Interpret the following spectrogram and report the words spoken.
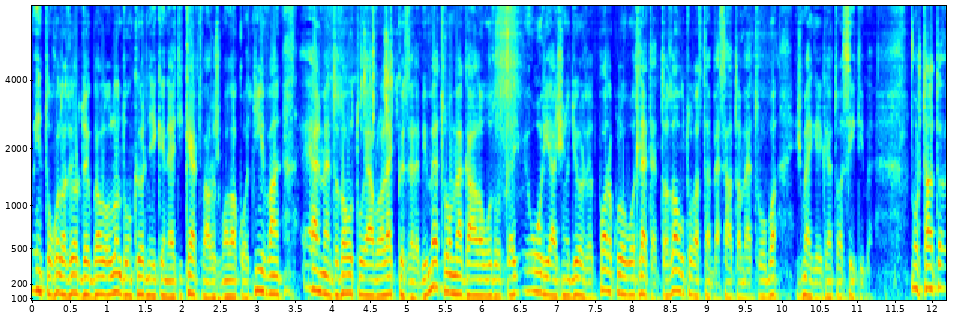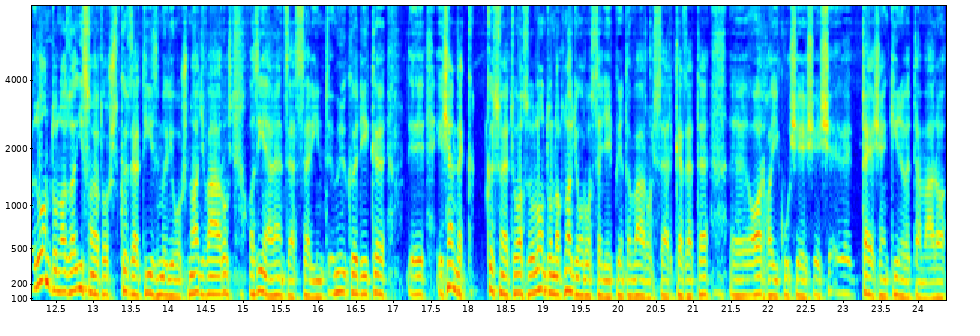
mint ahol az ördögben, ahol London környékén egy kertvárosban lakott nyilván, elment az autójával a legközelebbi metró, megállapodott, egy óriási nagy őrzött parkoló volt, letett az autót, aztán beszállt a metróba, és megérkezett a Citybe. Most hát London az a iszonyatos, közel 10 milliós nagyváros, az ilyen rendszer szerint működik, és ennek köszönhető az, hogy Londonnak nagyon rossz egyébként a város szerkezete, arhaikus és, és teljesen kinőtte már a,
